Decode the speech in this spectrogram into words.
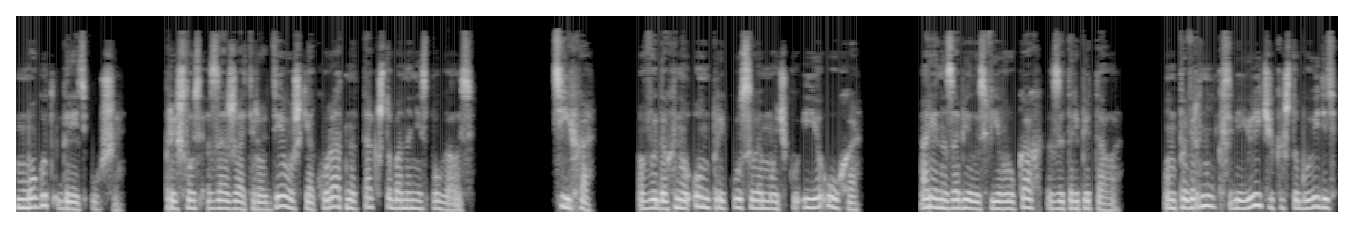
могут греть уши. Пришлось зажать рот девушки аккуратно так, чтобы она не испугалась. «Тихо!» Выдохнул он, прикусывая мочку ее уха. Арина забилась в его руках, затрепетала. Он повернул к себе ее чтобы увидеть,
